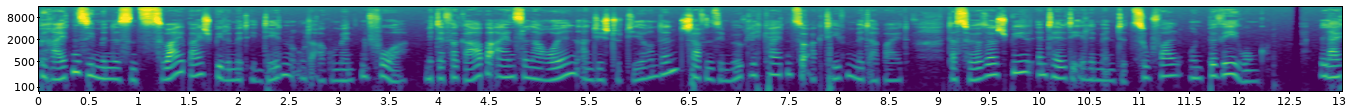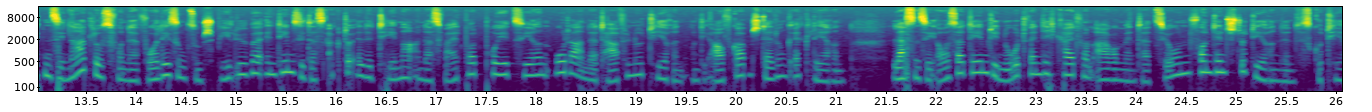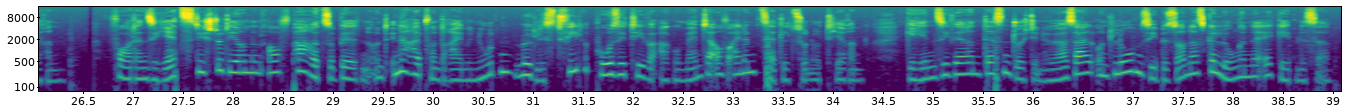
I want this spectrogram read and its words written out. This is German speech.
Bereiten Sie mindestens zwei Beispiele mit Ideen oder Argumenten vor. Mit der Vergabe einzelner Rollen an die Studierenden schaffen Sie Möglichkeiten zur aktiven Mitarbeit. Das Hörsaalspiel enthält die Elemente Zufall und Bewegung. Leiten Sie nahtlos von der Vorlesung zum Spiel über, indem Sie das aktuelle Thema an das Whiteboard projizieren oder an der Tafel notieren und die Aufgabenstellung erklären. Lassen Sie außerdem die Notwendigkeit von Argumentationen von den Studierenden diskutieren Fordern Sie jetzt die Studierenden auf, Paare zu bilden und innerhalb von drei Minuten möglichst viele positive Argumente auf einem Zettel zu notieren. Gehen Sie währenddessen durch den Hörsaal und loben Sie besonders gelungene Ergebnisse.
